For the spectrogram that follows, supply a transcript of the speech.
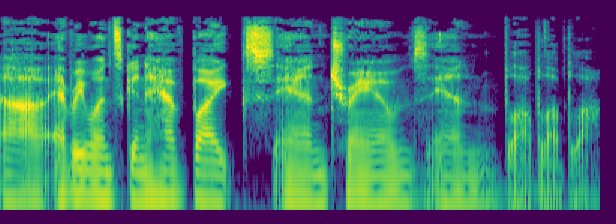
Uh, everyone's going to have bikes and trams and blah blah blah.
